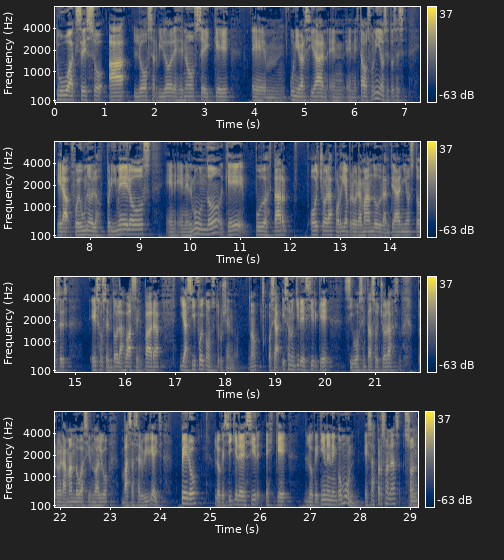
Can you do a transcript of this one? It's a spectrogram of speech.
tuvo acceso a los servidores de no sé qué em, universidad en, Estados Unidos. Entonces era, fue uno de los primeros en, en el mundo que pudo estar ocho horas por día programando durante años, entonces eso sentó las bases para, y así fue construyendo, ¿no? O sea, eso no quiere decir que si vos estás ocho horas programando o haciendo algo, vas a ser Bill Gates, pero lo que sí quiere decir es que lo que tienen en común esas personas son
